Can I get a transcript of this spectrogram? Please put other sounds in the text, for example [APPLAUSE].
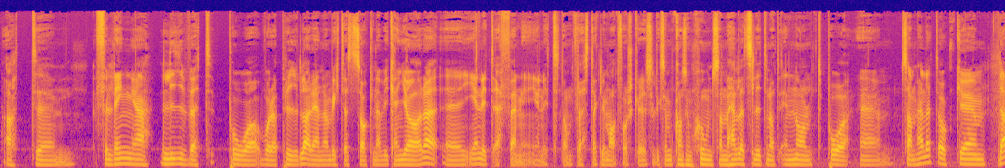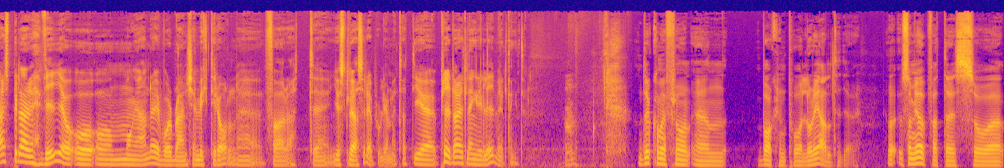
att um, förlänga livet på våra prylar är en av de viktigaste sakerna vi kan göra eh, enligt FN, enligt de flesta klimatforskare. Så liksom konsumtionssamhället sliter något enormt på eh, samhället och eh, där spelar vi och, och, och, många andra i vår bransch en viktig roll eh, för att eh, just lösa det problemet. Att ge prylar ett längre liv helt enkelt. Mm. Du kommer från en bakgrund på L'Oreal tidigare. Som jag uppfattar det så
